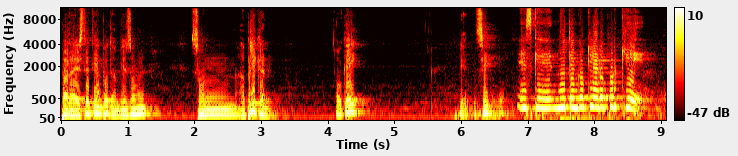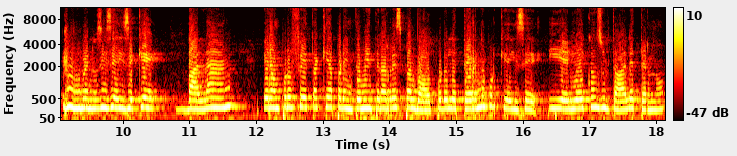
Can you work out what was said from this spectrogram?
para este tiempo también son, son aplican. ¿Ok? Bien, sí. Es que no tengo claro porque, bueno, sí se dice que Balán era un profeta que aparentemente era respaldado por el Eterno porque dice, y él iba y consultaba al Eterno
